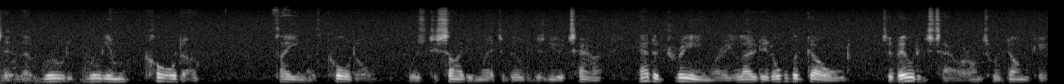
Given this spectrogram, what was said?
Has it that William Cawdor, Thane of Cawdor, was deciding where to build his new tower. He had a dream where he loaded all the gold to build his tower onto a donkey,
